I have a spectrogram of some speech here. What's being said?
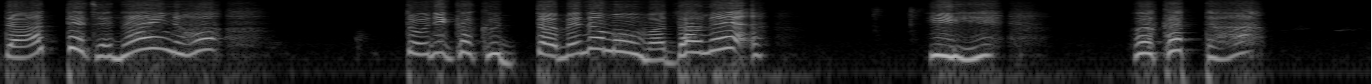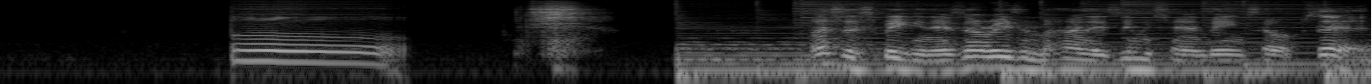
だってじゃないの。とにかくダメなもんはダメ。いい？分かった？うー Honestly speaking, there's no reason behind Izumi-san being so upset.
